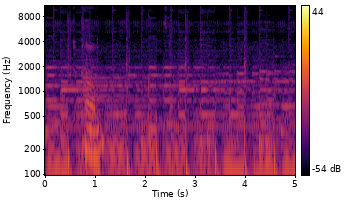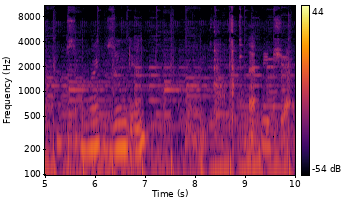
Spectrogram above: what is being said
to come. Oops, I'm right zoomed in. Let me check.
